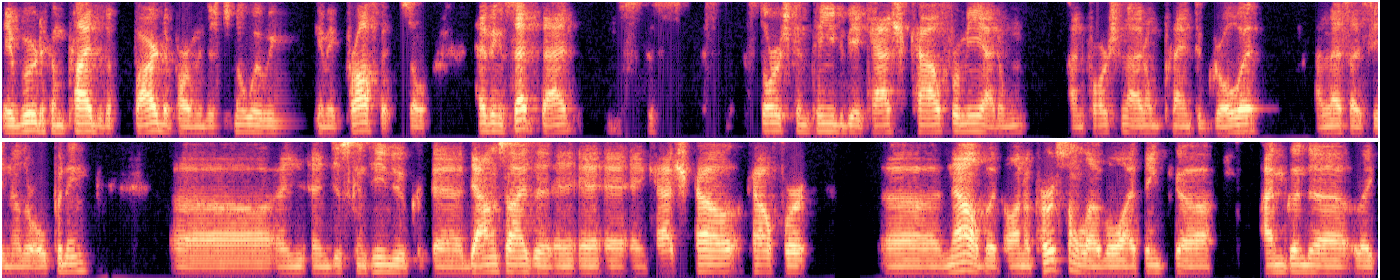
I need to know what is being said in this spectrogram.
if we were to comply to the fire department, there's no way we can make profit. So having said that, storage continue to be a cash cow for me. I don't, unfortunately, I don't plan to grow it unless I see another opening uh, and, and just continue to uh, downsize and, and, and, cash cow, cow for uh, now. But on a personal level, I think uh, I'm going to like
